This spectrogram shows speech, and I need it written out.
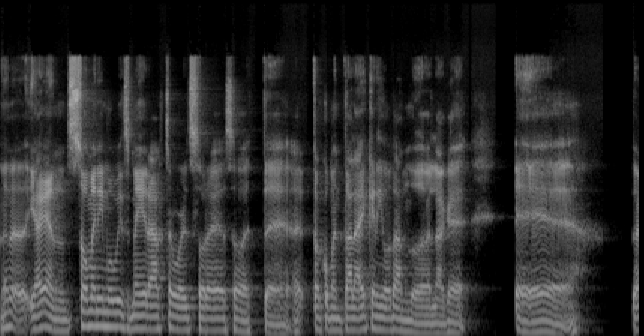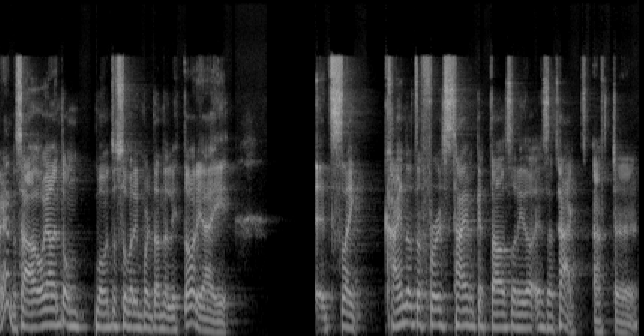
No, no, Y again, so many movies made afterwards sobre eso. Este. eh, Documentales hay que ni votando, de verdad que. Eh. again, o sea, obviamente un momento súper importante en la historia y. It's like kind of the first time que Estados Unidos is attacked after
